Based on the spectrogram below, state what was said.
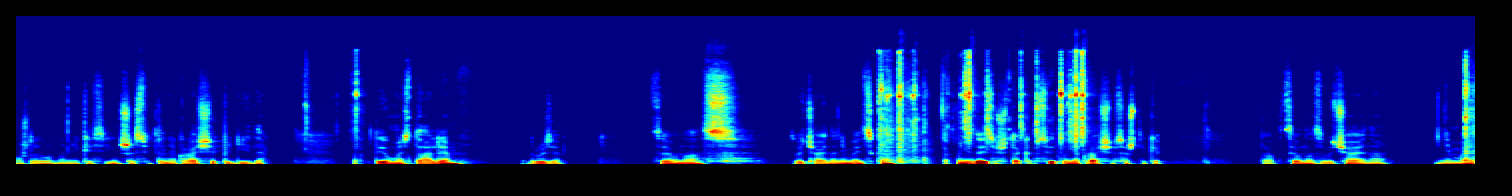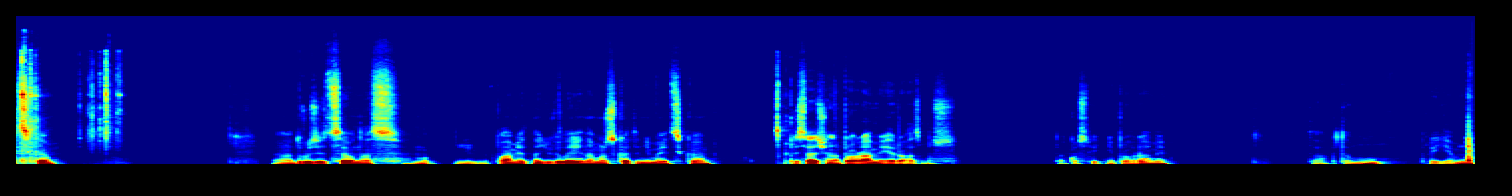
Можливо, нам якесь інше освітлення краще підійде. Так, дивимось далі. Друзі, це у нас звичайна німецька. Так, мені здається, що таке освітлення краще все ж таки. Так, це у нас звичайна німецька. Е, Друзі, це у нас пам'ятна, ювілейна, можна сказати, німецька, присвячена програмі Erasmus. Так, освітній програмі. Так, тому приємно.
